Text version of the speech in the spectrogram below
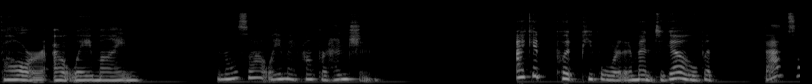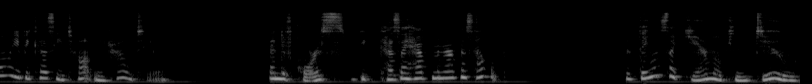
far outweigh mine, and also outweigh my comprehension. I could put people where they're meant to go, but that's only because he taught me how to. And of course, because I have Minerva's help. The things that Guillermo can do,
